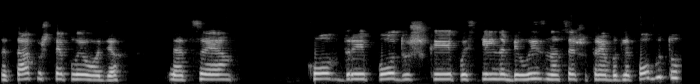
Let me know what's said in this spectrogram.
це також теплий одяг, це ковдри, подушки, постільна білизна, все, що треба для побуту,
